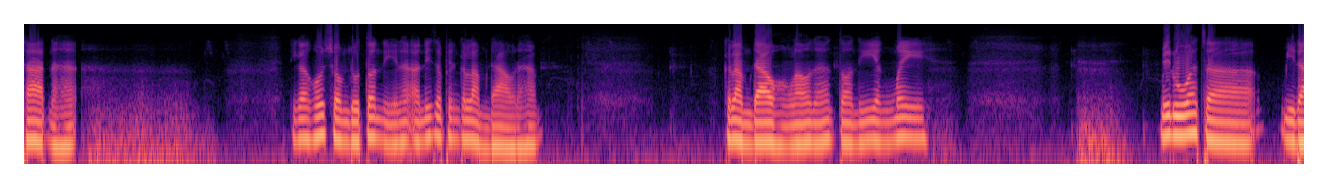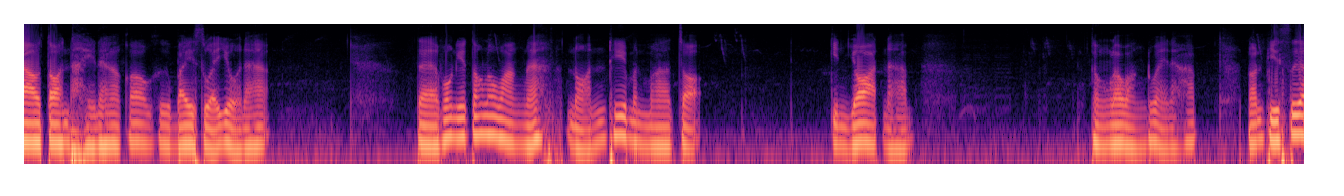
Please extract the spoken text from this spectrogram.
ชาตินะฮะนี่การคุณผู้ชมดูต้นนี้นะอันนี้จะเป็นกระหล่ำดาวนะครับกระหล่ำดาวของเรานะ ตอนนี้ยังไม่ ไม่รู้ว่าจะ มีดาวตอนไหนนะครับก็คือใบสวยอยู่นะฮะแต่พวกนี้ต้องระวังนะหนอนที่มันมาเจาะกินยอดนะครับ ต้องระวังด้วยนะครับหนอนผีเสื้อ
